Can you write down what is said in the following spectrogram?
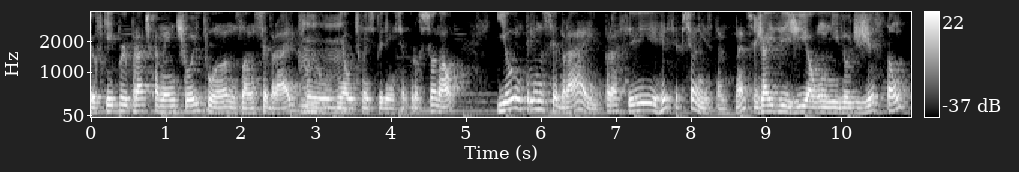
Eu fiquei por praticamente oito anos lá no Sebrae, que foi uhum. minha última experiência profissional. E eu entrei no Sebrae para ser recepcionista, né? Sim. Já exigia algum nível de gestão,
